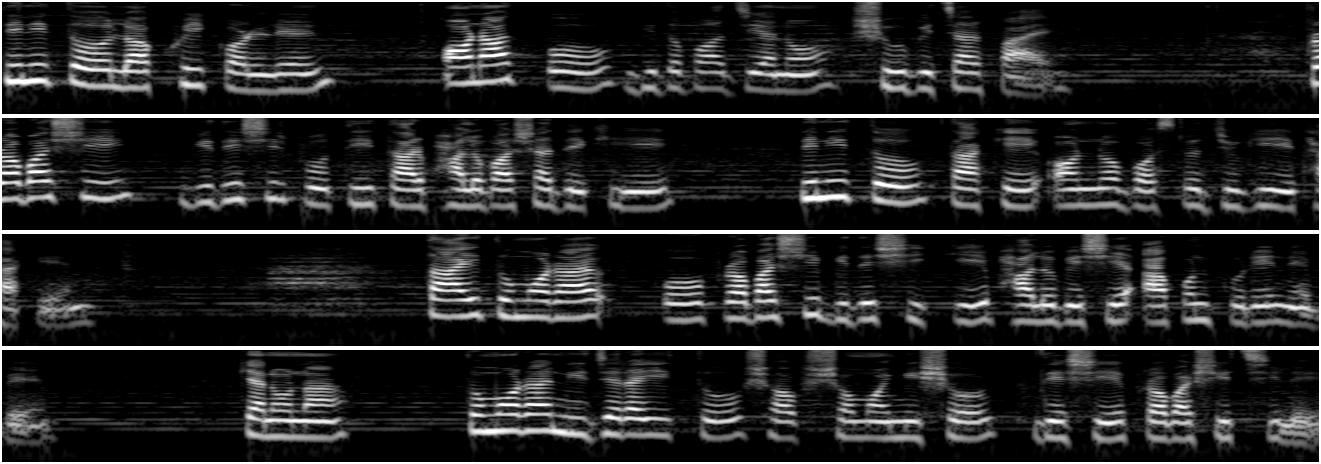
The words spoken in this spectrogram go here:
তিনি তো লক্ষ্যই করলেন, অনাথ ও বিধবা যেন সুবিচার পায়। প্রবাসী বিদেশির প্রতি তার ভালোবাসা দেখিয়ে তিনি তো তাকে অন্য বস্ত্র জুগিয়ে থাকেন। তাই তোমরা ও প্রবাসী বিদেশিকে ভালোবেসে আপন করে নেবে। কেননা তোমরা নিজেরাই তো সব সময় মিশর দেশে প্রবাসী ছিলে।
